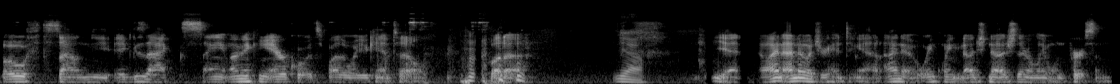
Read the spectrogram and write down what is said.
both sound the exact same. I'm making air quotes, by the way. You can't tell, but uh, Yeah. yeah, no, I, I know what you're hinting at. I know. Wink, wink, nudge, nudge. They're only one person.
